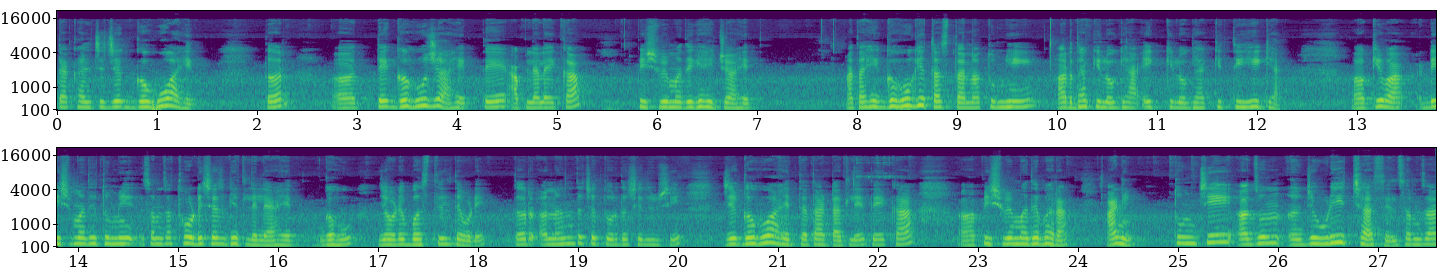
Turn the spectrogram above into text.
त्या खालचे जे गहू आहेत तर ते गहू जे आहेत ते आपल्याला एका पिशवीमध्ये घ्यायचे आहेत. आता हे गहू घेत असताना तुम्ही अर्धा किलो घ्या एक किलो घ्या कितीही घ्या. किंवा डिशमध्ये तुम्ही समजा थोडेसेच घेतलेले आहेत गहू जेवढे बसतील तेवढे. तर अनंत चतुर्दशी दिवशी जे गहू आहेत त्या ताटातले ते एका पिशवीमध्ये भरा आणि तुमची अजून जेवढी इच्छा असेल समजा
